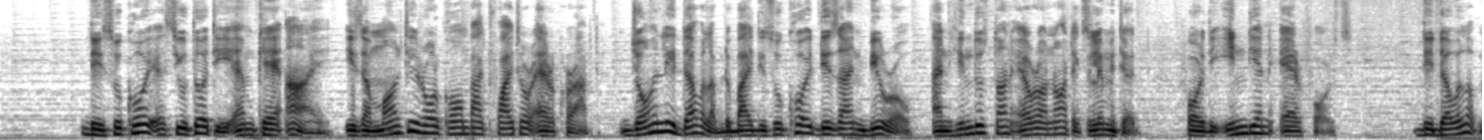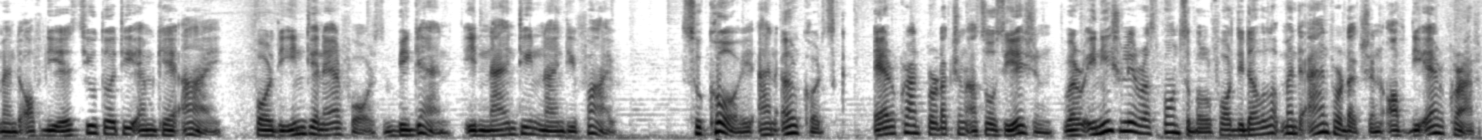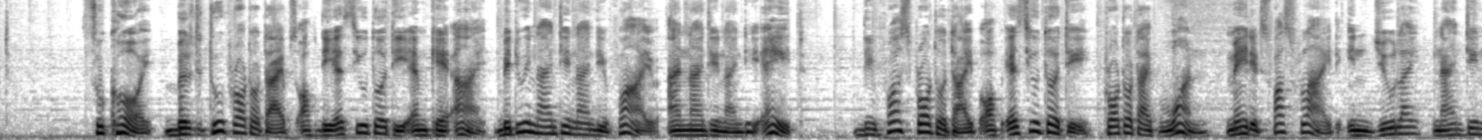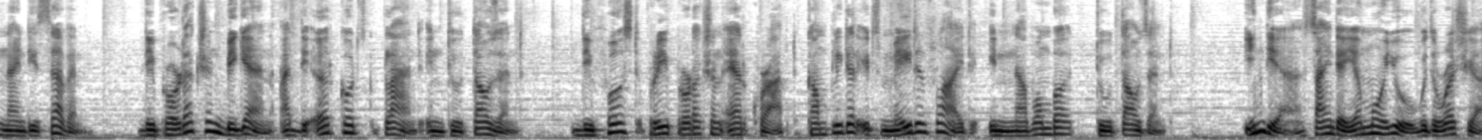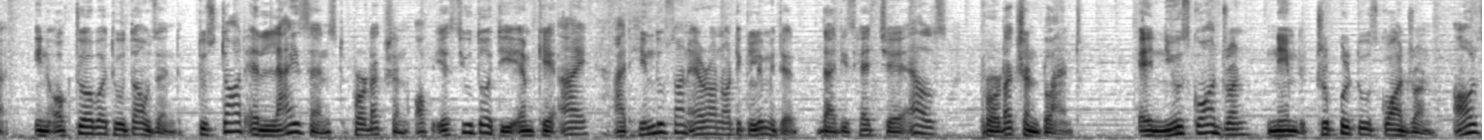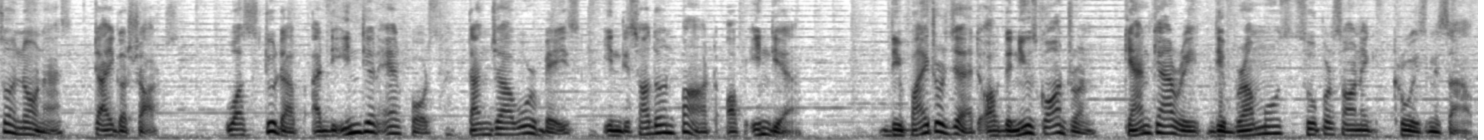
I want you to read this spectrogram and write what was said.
The Sukhoi Su-30 MKI is a multi-role combat fighter aircraft jointly developed by the Sukhoi Design Bureau and Hindustan Aeronautics Limited for the Indian Air Force. The development of the Su-30 MKI for the Indian Air Force began in 1995. Sukhoi and Irkutsk Aircraft Production Association were initially responsible for the development and production of the aircraft. Sukhoi built two prototypes of the Su-30 MKI between 1995 and 1998. The first prototype of Su-30, Prototype 1, made its first flight in July 1997. The production began at the Irkutsk plant in 2000. The first pre-production aircraft completed its maiden flight in November 2000. India signed a MOU with Russia in October 2000 to start a licensed production of Su-30 MKI at Hindustan Aeronautic Limited that is HAL's production plant. A new squadron named Triple Two Squadron, also known as Tiger Sharks, was stood up at the Indian Air Force Thanjavur base in the southern part of India. The fighter jet of the new squadron can carry the BrahMos supersonic cruise missile.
